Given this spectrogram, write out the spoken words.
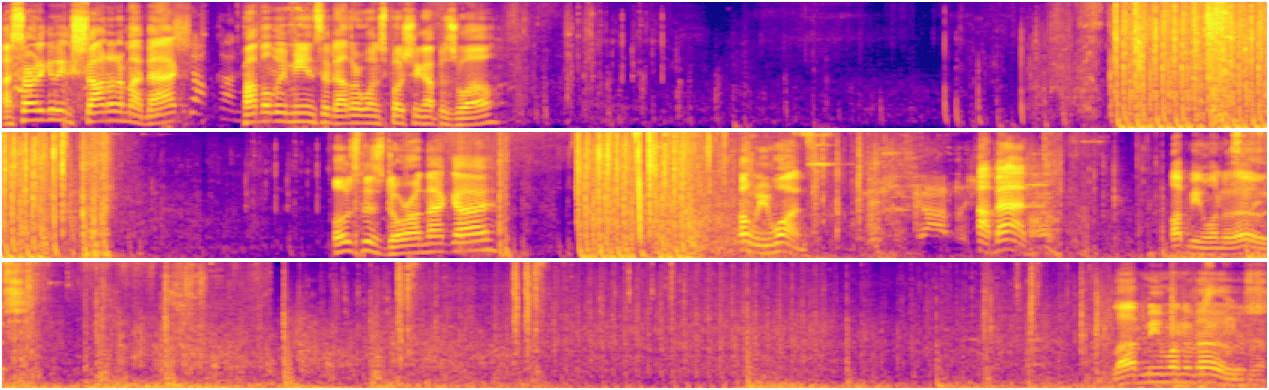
I started getting shot out of my back. Probably means another one's pushing up as well. Close this door on that guy. Oh, we won. Not bad. Love me one of those. Love me one of those.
